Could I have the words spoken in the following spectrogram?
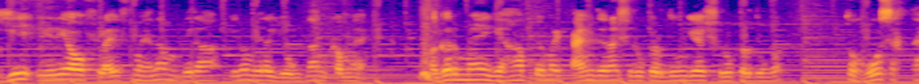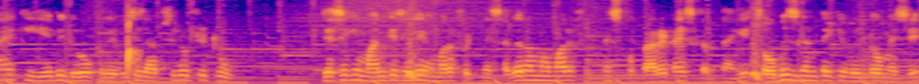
ये एरिया ऑफ़ लाइफ में है ना, मेरा यू नो मेरा योगदान कम है। अगर मैं यहाँ पे मैं टाइम देना शुरू कर दूँगी या शुरू कर दूँगा तो हो सकता है कि ये भी ग्रो करे विच इज़ एब्सोल्युटली ट्रू जैसे कि मान के चलिए हमारा फिटनेस अगर हम हमारे फिटनेस को प्रायोरिटाइज करते हैं, ये 24 घंटे के विंडो में से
